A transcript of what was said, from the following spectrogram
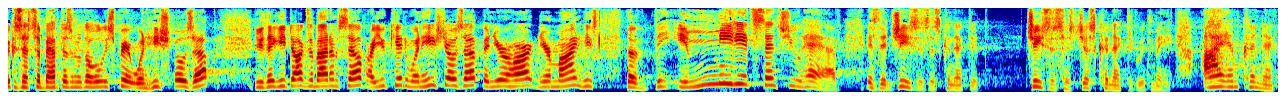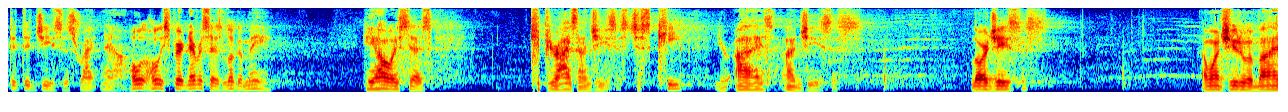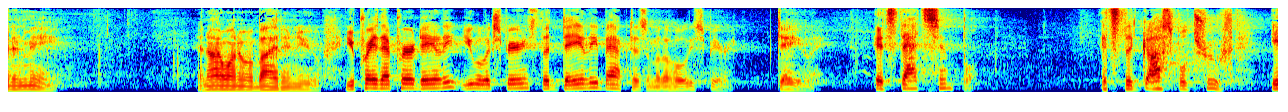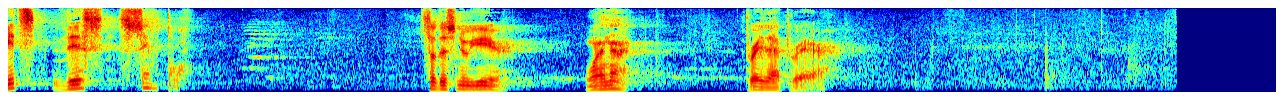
Because that's the baptism of the Holy Spirit. When He shows up, you think He talks about Himself? Are you kidding? When He shows up in your heart and your mind, he's, the, the immediate sense you have is that Jesus is connected. Jesus has just connected with me. I am connected to Jesus right now. Holy Spirit never says, Look at me. He always says, Keep your eyes on Jesus. Just keep your eyes on Jesus. Lord Jesus, I want you to abide in me and I want to abide in you. You pray that prayer daily, you will experience the daily baptism of the Holy Spirit. Daily. It's that simple. It's the gospel truth. It's this simple. So, this new year, why not? Pray that prayer.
